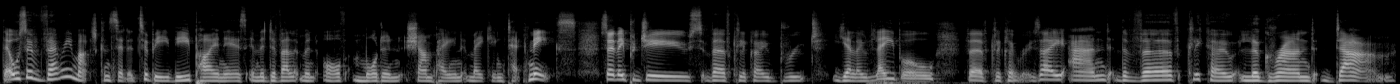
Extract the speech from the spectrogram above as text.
They're also very much considered to be the pioneers in the development of modern champagne making techniques. So they produce Veuve Clicquot Brut Yellow Label, Veuve Clicquot Rosé, and the Veuve Clicquot Le Grand Dame.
